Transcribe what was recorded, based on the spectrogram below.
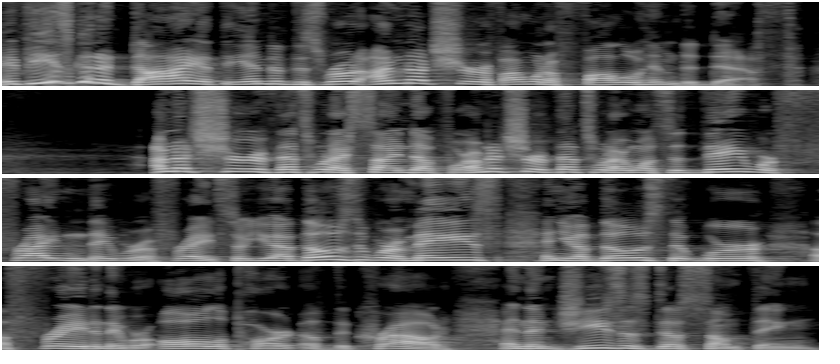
if he's going to die at the end of this road, I'm not sure if I want to follow him to death. I'm not sure if that's what I signed up for. I'm not sure if that's what I want. So they were frightened. They were afraid. So you have those that were amazed, and you have those that were afraid, and they were all a part of the crowd. And then Jesus does something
